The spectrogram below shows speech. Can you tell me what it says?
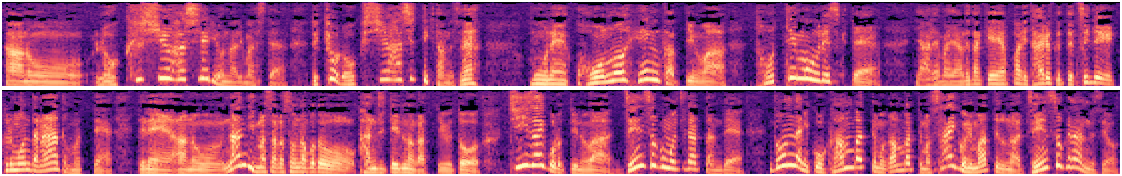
あのー、6周走れるようになりまして、で、今日6周走ってきたんですね。もうね、この変化っていうのは、とても嬉しくて、やればやるだけやっぱり体力ってついてくるもんだなと思って。でね、あの、なんで今更そんなことを感じているのかっていうと、小さい頃っていうのは全速持ちだったんで、どんなにこう頑張っても頑張っても最後に待ってるのは全速なんですよ。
